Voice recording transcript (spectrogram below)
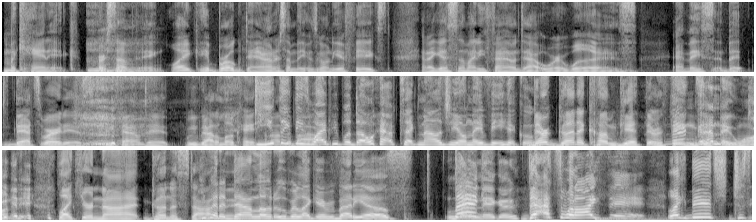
mechanic Mm-hmm. or something. Like it broke down or something. It was going to get fixed, and I guess somebody found out where it was. And they said that that's where it is. We found it. We've got a location. Do you think the these white people don't have technology on their vehicle? They're gonna come get their things if they want it. it. Like you're not gonna stop. you better it. download Uber like everybody else. Little Thank- nigga. That's what I said. Like, bitch, just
